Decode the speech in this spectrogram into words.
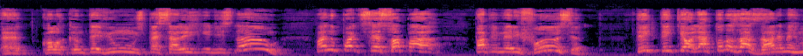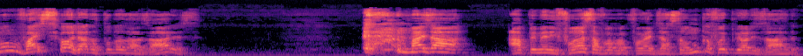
é, colocando. Teve um especialista que disse: não, mas não pode ser só para a primeira infância. Tem, tem que olhar todas as áreas. Meu irmão, não vai ser olhado todas as áreas. Mas a, a primeira infância, a alfabetização nunca foi priorizada.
